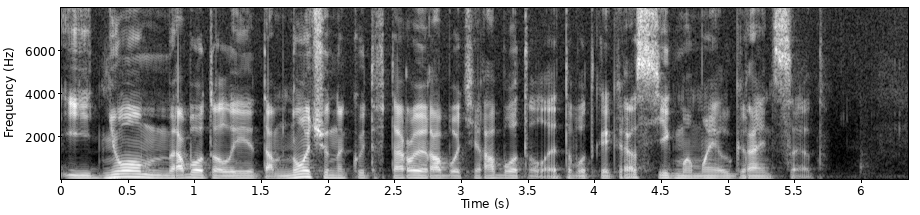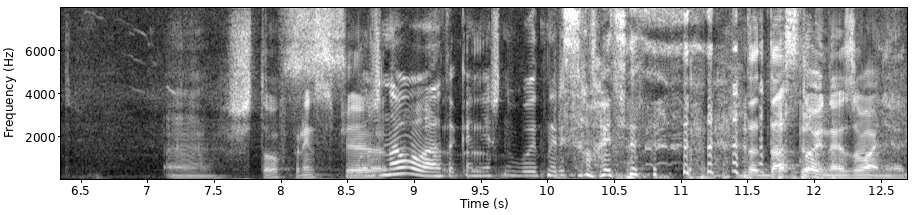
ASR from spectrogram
и днем работал, и там ночью на какой-то второй работе работал. Это вот как раз Sigma Male Grind Set. Э, что, в принципе... Сложновато, конечно, будет нарисовать. Достойное звание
